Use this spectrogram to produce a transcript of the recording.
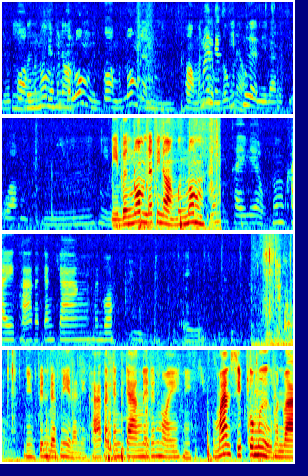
เดี๋ยวทองเบิ่งมันนมเดี๋ยวพี่มันน้องก็ลงหนึ่งทองมันลงเลยอืมท้องมันมันเริ่มจะลงสิบแล้วเมื่อนี่ล่ะก็สิออกอืมนี่เบิ่งนมเด้อพี่น้องเบิ่งนมนมไทยแล้วนมไข่ขากับจางๆแมันบ่อืมไอ้นี่เป็นแบบนี้แหละนี่ขากับจางๆในจักหน่อยนี่ประมาณ10กว่ามือเพิ่นว่า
